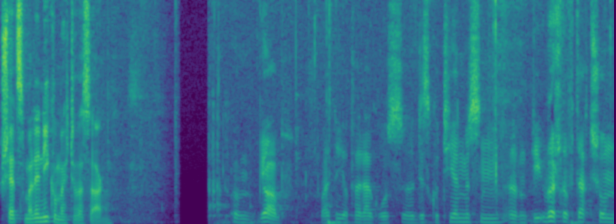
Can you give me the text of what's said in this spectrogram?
schätze mal, der Nico möchte was sagen. Ähm, Ja, ich weiß nicht, ob wir da groß äh, diskutieren müssen. Ähm, Die Überschrift sagt schon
